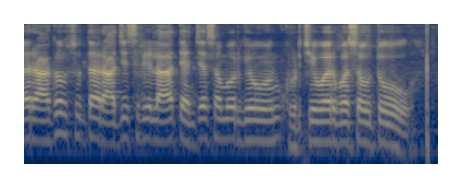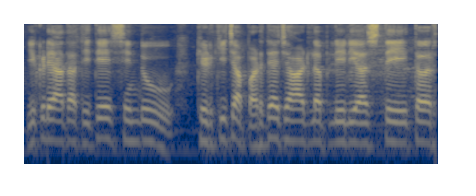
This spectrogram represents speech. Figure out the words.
राघव सुद्धा राजेश्रीला त्यांच्यासमोर घेऊन खुर्चीवर बसवतो. इकडे आता तिथे सिंधू खिडकीच्या पडद्याच्या आड लपलेली असते. तर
